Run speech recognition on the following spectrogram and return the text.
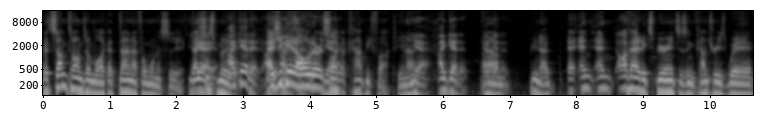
But sometimes I'm like, I don't know if I want to see it. That's Yeah, just me. I get it. I As you get understand. older, it's Yeah. like I can't be fucked. You know. yeah I get it I Um, get it You know, and and I've had experiences in countries where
